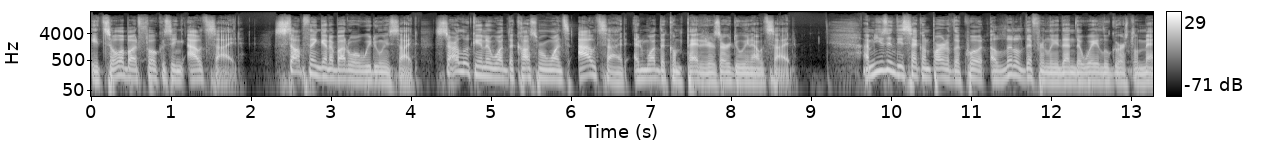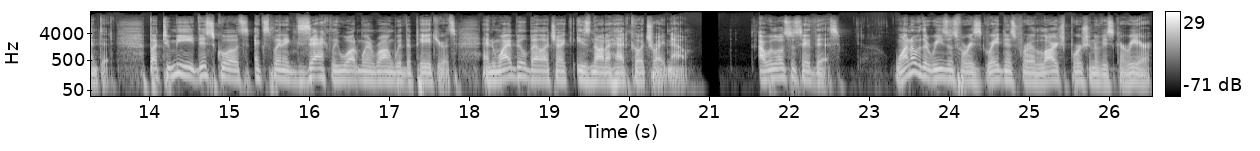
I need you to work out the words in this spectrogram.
it's all about focusing outside. Stop thinking about what we do inside. Start looking at what the customer wants outside and what the competitors are doing outside. I'm using the second part of the quote a little differently than the way Lou Gerstner meant it. But to me, these quotes explain exactly what went wrong with the Patriots and why Bill Belichick is not a head coach right now. I will also say this. One of the reasons for his greatness for a large portion of his career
